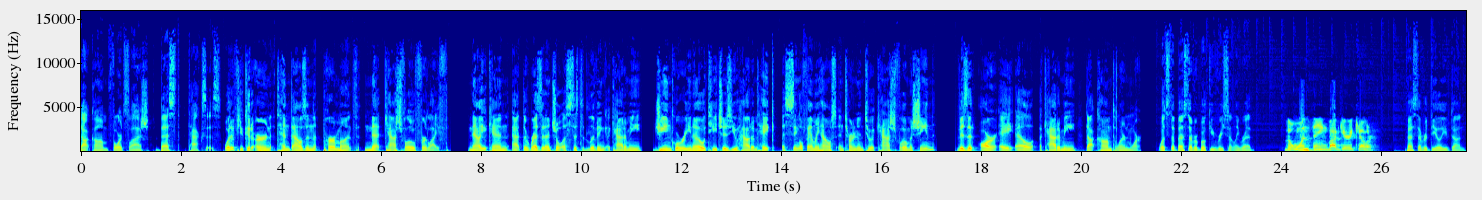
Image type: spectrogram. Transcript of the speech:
dot com forward slash best taxes. What if you could earn 10000 per month net cash flow for life? Now you can at the Residential Assisted Living Academy. Gene Guarino teaches you how to take a single family house and turn it into a cash flow machine Visit ralacademy.com to learn more. What's the best ever book you've recently read? The One Thing by Gary Keller. Best ever deal you've done?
